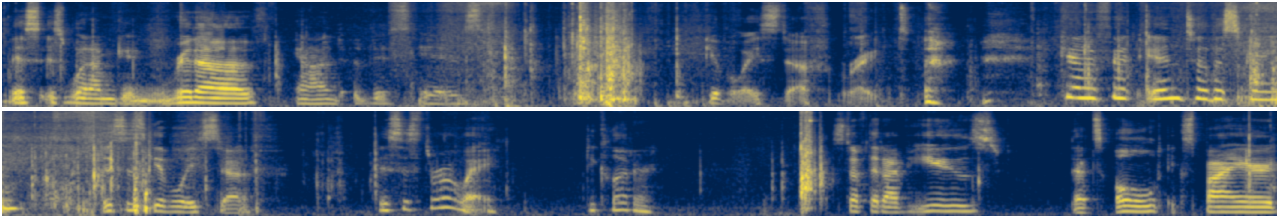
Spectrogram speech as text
This is what I'm getting rid of. And this is giveaway stuff, right? Can it fit into the screen? This is giveaway stuff. This is throwaway, declutter. Stuff that I've used, that's old, expired.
